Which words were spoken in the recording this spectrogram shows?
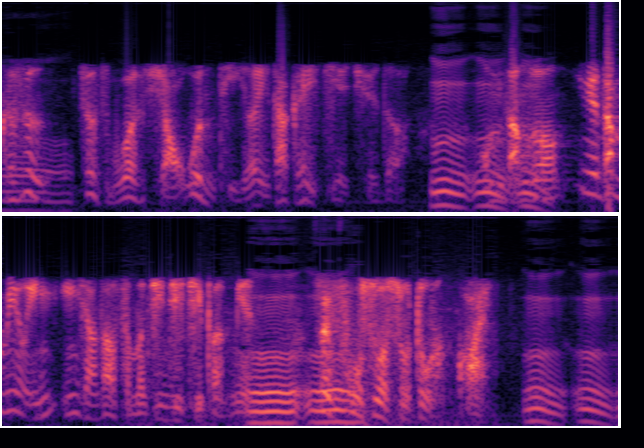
可是这只不过是小问题而已，它可以解决的。嗯嗯，我们常说，因为它没有影影响到什么经济基本面，嗯嗯。所以复苏的速度很快。嗯嗯。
